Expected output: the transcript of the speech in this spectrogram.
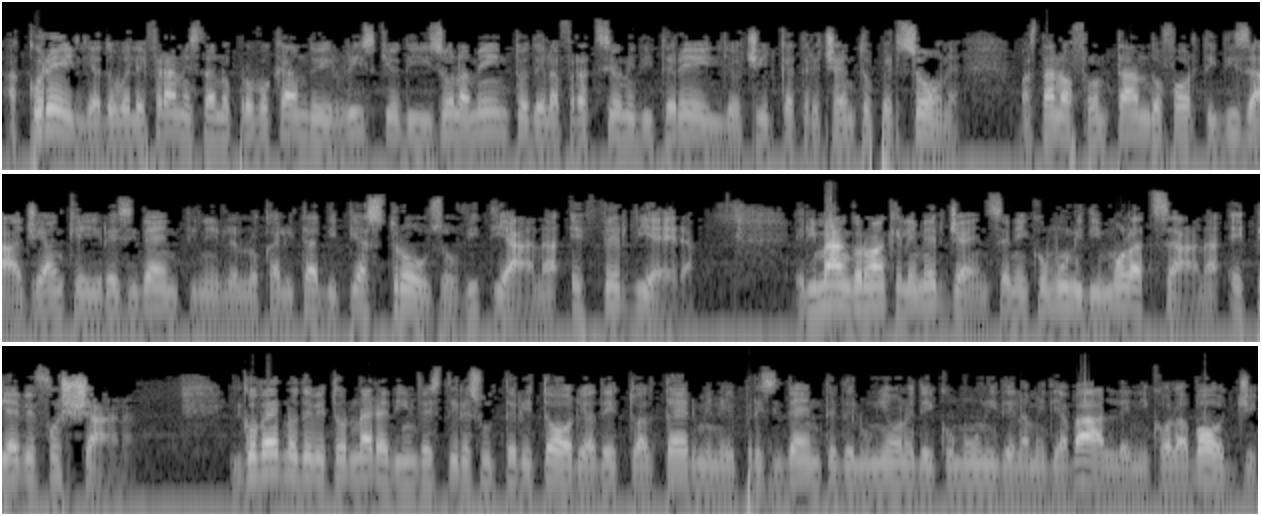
A Coreglia, dove le frane stanno provocando il rischio di isolamento della frazione di Tereglio, circa 300 persone, ma stanno affrontando forti disagi anche i residenti nelle località di Piastroso, Vitiana e Ferriera. E rimangono anche le emergenze nei comuni di Molazzana e Pieve Fosciana. Il governo deve tornare ad investire sul territorio, ha detto al termine il presidente dell'Unione dei Comuni della Mediavalle, Nicola Boggi.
